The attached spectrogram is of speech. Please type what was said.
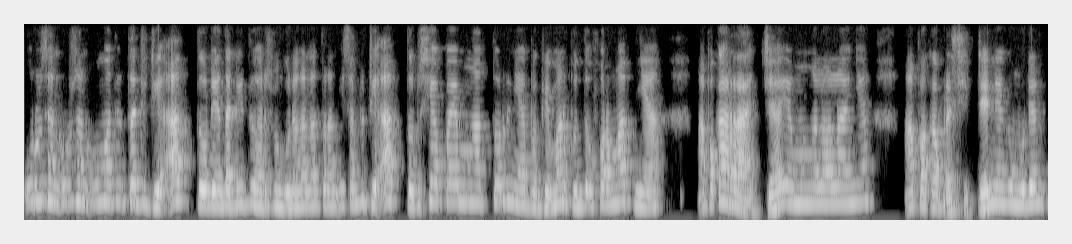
urusan-urusan umat itu tadi diatur, yang tadi itu harus menggunakan aturan Islam itu diatur, siapa yang mengaturnya, bagaimana bentuk formatnya, apakah raja yang mengelolanya, apakah presiden yang kemudian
